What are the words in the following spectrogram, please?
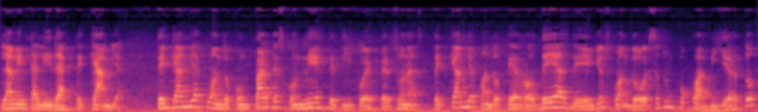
la mentalidad te cambia. Te cambia cuando compartes con este tipo de personas, te cambia cuando te rodeas de ellos, cuando estás un poco abierto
